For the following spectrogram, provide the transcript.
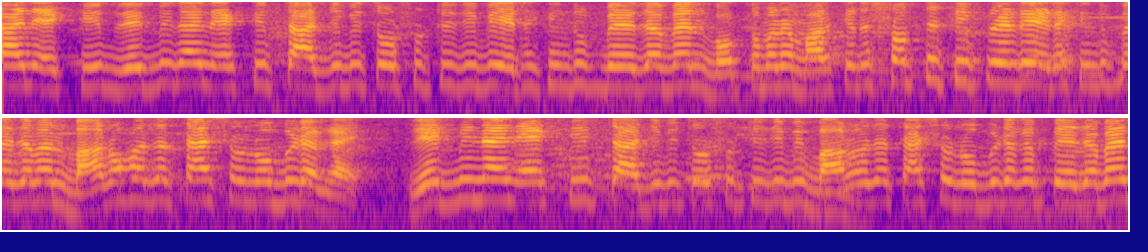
9 Active Redmi 9 Active 4GB 64GB এটা কিন্তু পেয়ে যাবেন বর্তমানে মার্কেটের সবচেয়ে চিপ রেটে এটা কিন্তু পেয়ে যাবেন 12490 টাকায়। Redmi 9 Active 4GB 64GB 12490 টাকায় পেয়ে যাবেন।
